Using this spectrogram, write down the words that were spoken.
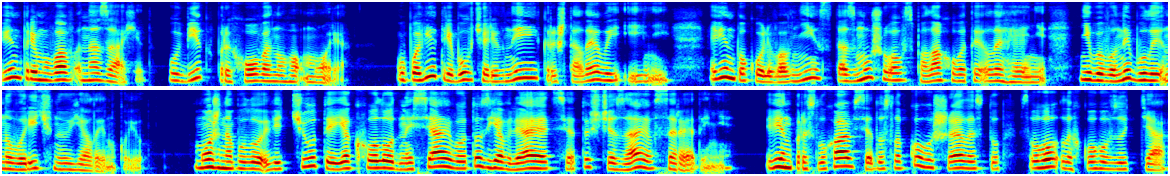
він прямував на захід, у бік прихованого моря. У повітрі був чарівний кришталевий іній. Він поколював ніс та змушував спалахувати легені, ніби вони були новорічною ялинкою. Можна було відчути, як холодне сяйво то з'являється, то щезає всередині. Він прислухався до слабкого шелесту свого легкого взуття,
